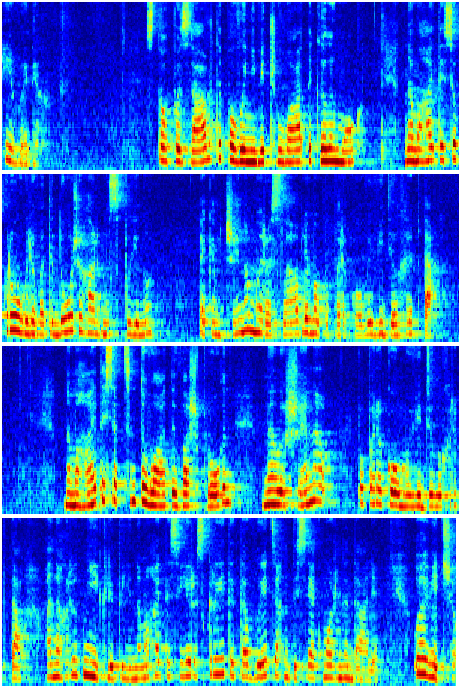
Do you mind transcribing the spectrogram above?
і видих. Стопи завжди повинні відчувати килимок. Намагайтесь округлювати дуже гарну спину. Таким чином ми розслаблюємо поперековий відділ хребта. Намагайтесь акцентувати ваш прогин не лише на поперековому відділу хребта, а на грудній клітині. Намагайтеся її розкрити та витягнутися як можна далі. Уявіть, що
